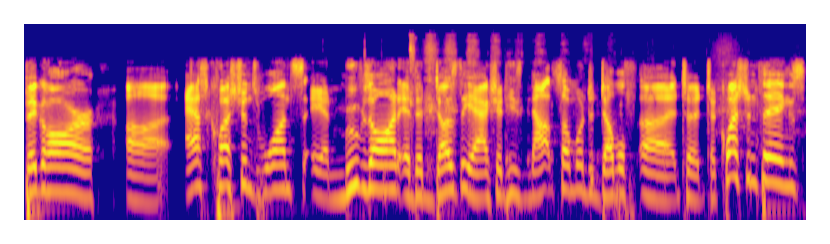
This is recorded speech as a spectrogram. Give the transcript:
Big R uh, asks questions once and moves on and then does the action. He's not someone to double uh, to to question things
